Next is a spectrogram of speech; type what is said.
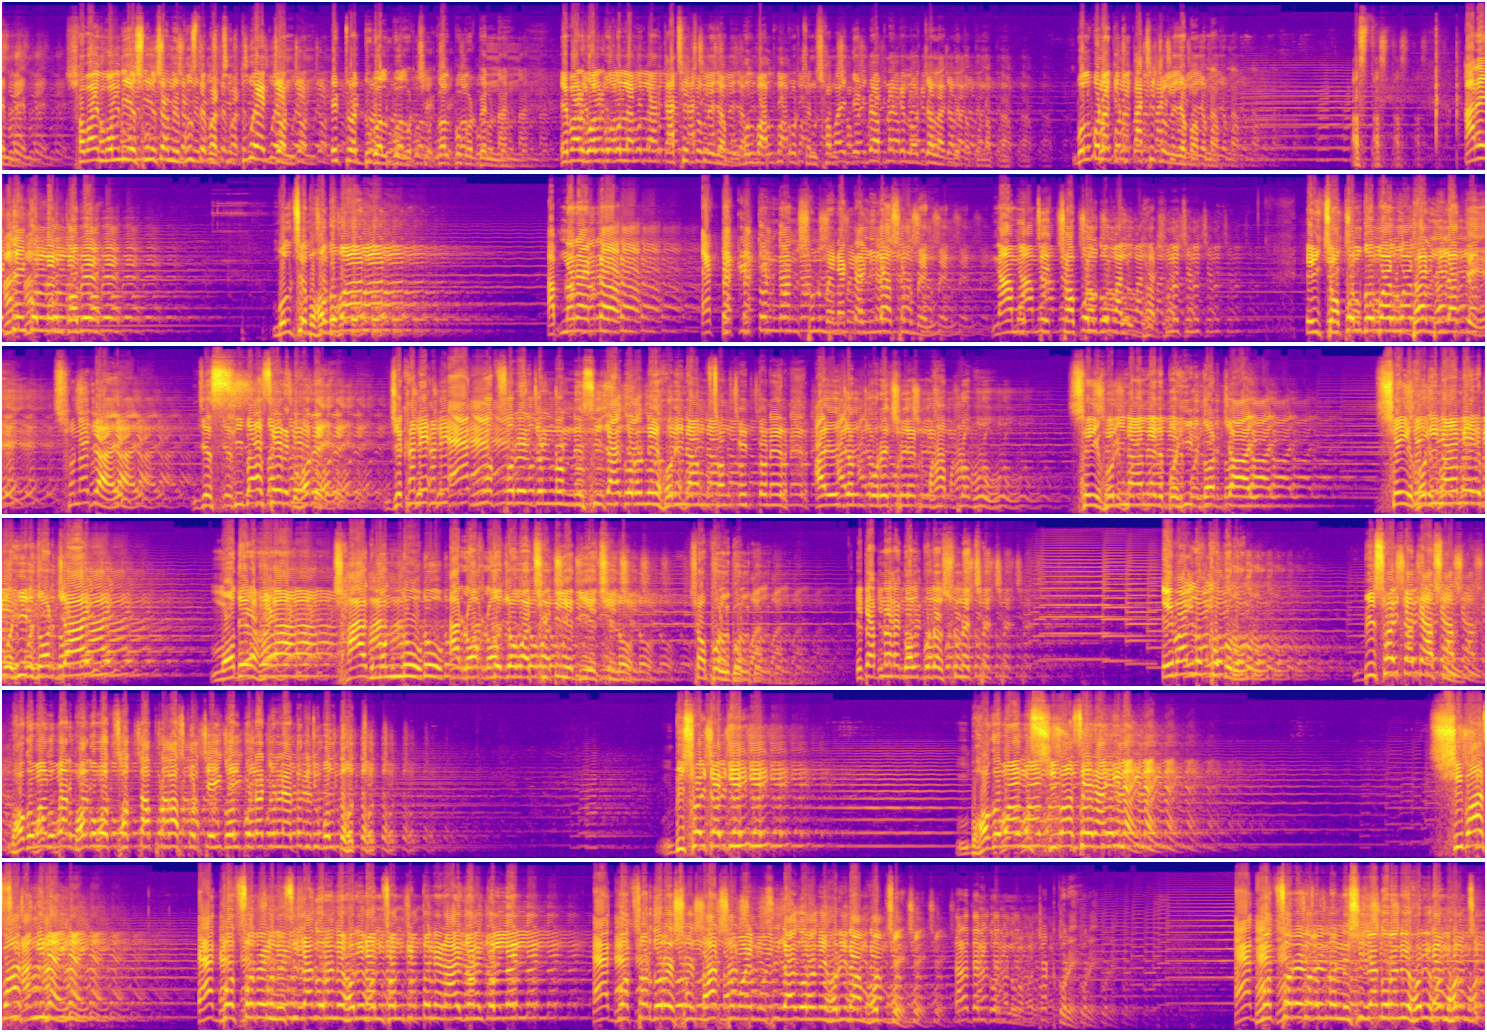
সবাই মন দিয়ে শুনছে আমি বুঝতে পারছি। দু একজন একটু একটু গল্প করছে গল্প করবেন না। এবার গল্প করলে আমি তার কাছে চলে যাব। বলব আপনি করছেন। সবাই দেখবে আপনাকে লজ্জা লাগবে তখন আপনার। বলব না কিছু কাছে চলে যাব আপনার। আস্তে আস্তে। আরেকদিন করলেন কবে? বলছে ভগবান। আপনারা একটা একটা কীর্তন গান শুনবেন একটা লীলা শুনবেন। নাম হচ্ছে চপল গোপাল উদ্ধার। শুনেছেন? এই চপল গোপাল উদ্ধার লীলাতে শোনা যায় যে শিবাসের ঘরে যেখানে এক বছরের জন্য নেশি জাগরণে হরিনাম সংকীর্তনের আয়োজন করেছিলেন মহাপ্রভু। সেই হরিনামের বহির দরজায় সেই হরিনামের বহির দরজায় মদের হাড়া ছাগ মুন্ডু আর রক্ত জবা ছিটিয়ে দিয়েছিল। চপল গোপাল। এটা আপনারা গল্পটা শুনেছেন। এবার লক্ষ্য করুন। বিষয়টাকে আসুন। ভগবান তার ভগবত সত্তা প্রকাশ করছে। এই গল্পটার জন্য এত কিছু বলতে হচ্ছে। বিষয়টা কি? ভগবান শিবাসের আঙিনায়। শিবাস আঙিনায়। এক বছরের নিশি জাগরণে হরিনাম সংকীর্তনের আয়োজন করলেন। এক বছর ধরে সন্ধ্যার সময় নিশি জাগরণে হরিনাম হচ্ছে। তাড়াতাড়ি করবেন বাবা চট করে। এক বছরের জন্য নিশি জাগরণী হরিনাম হচ্ছে।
